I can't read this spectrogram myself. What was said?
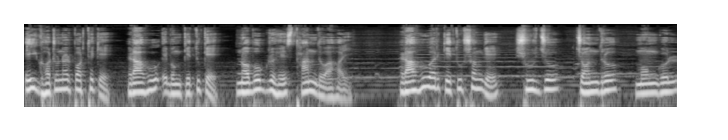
এই ঘটনার পর থেকে রাহু এবং কেতুকে নবগ্রহে স্থান দেওয়া হয়। রাহু আর কেতুর সঙ্গে সূর্য, চন্দ্র, মঙ্গল,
